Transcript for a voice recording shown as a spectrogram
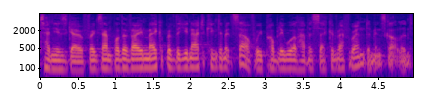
10 years ago. For example, the very makeup of the United Kingdom itself. We probably will have a second referendum in Scotland.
